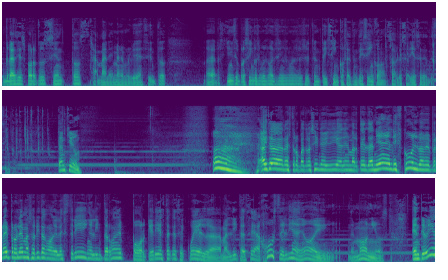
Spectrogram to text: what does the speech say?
Gracias por tus cientos. Chamare, me, olvidé. Cientos. A ver, 15 por 5, 55, 75, 75 soles sería 75. Thank you. Ay, ahí está nuestro patrocinio hoy día, Daniel Martel. Daniel, discúlpame, pero hay problemas ahorita con el stream, el internet de porquería está que se cuelga, maldita sea, justo el día de hoy, demonios. En teoría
